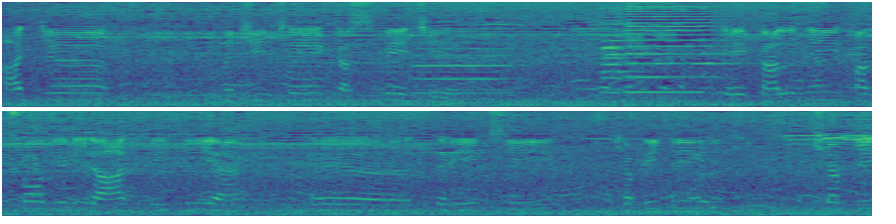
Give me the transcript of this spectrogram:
ਅੱਜ ਮਜੀਠੇ ਕਸਬੇ 'ਚ ਇਹ ਕੱਲ ਦੀ ਪਰਸੋਂ ਜਿਹੜੀ ਰਾਤ ਬੀਤੀ ਹੈ ਤਰੀਕ ਸੀ 26 ਤਰੀਕ ਦੀ। 26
